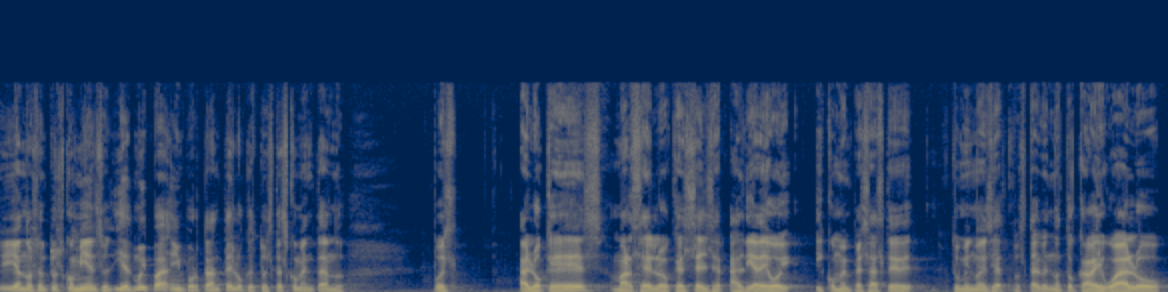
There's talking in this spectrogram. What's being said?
Sí, ya no son tus comienzos. Y es muy importante lo que tú estás comentando. Pues a lo que es Marcelo, lo que es Celser al día de hoy, y como empezaste, tú mismo decías, pues tal vez no tocaba igual o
